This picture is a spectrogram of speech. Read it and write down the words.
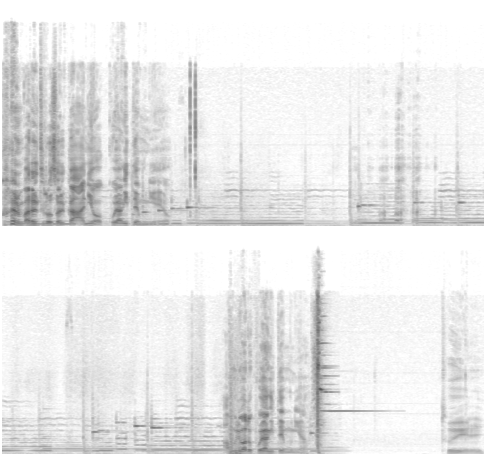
거라는 말을 들어서일까? 아니요 고양이 때문이에요 아무리 봐도 고양이 때문이야 토요일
